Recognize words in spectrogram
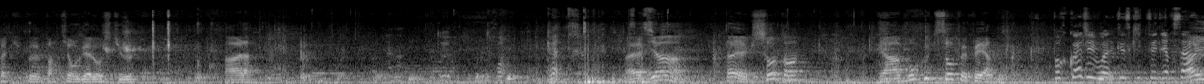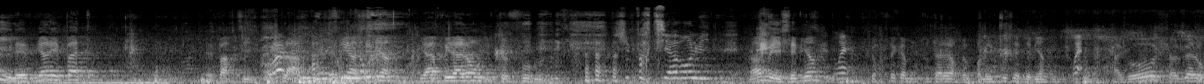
Après, tu peux partir au galop si tu veux. Voilà. 2, 3, 4. Ouais, bien. Putain, il saute, hein. Il y a un bon coup de saut, Pépère. Pourquoi tu vois Qu'est-ce qui te fait dire ça Ah oui, il aime bien les pattes. C'est parti. Hop là. C'est bien, c'est bien. Il a pris la longue, il te fout. Je suis parti avant lui. Non, mais c'est bien. Ouais. Tu refais comme tout à l'heure. Le premier coup, c'était bien. Ouais. À gauche, au galop.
